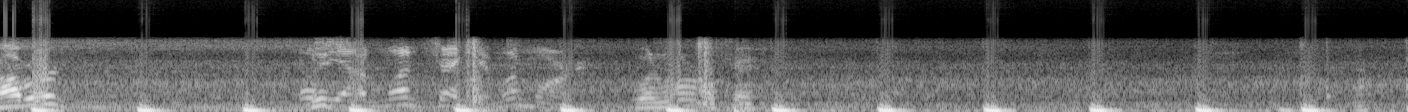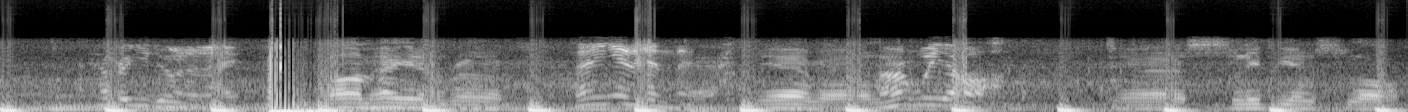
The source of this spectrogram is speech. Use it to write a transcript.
Robert? Oh yeah, one second, one more. One more? Okay. How are you doing tonight? Oh, I'm hanging in, brother. Hanging in there. Yeah, man. Aren't we all? Yeah, sleepy and slow.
